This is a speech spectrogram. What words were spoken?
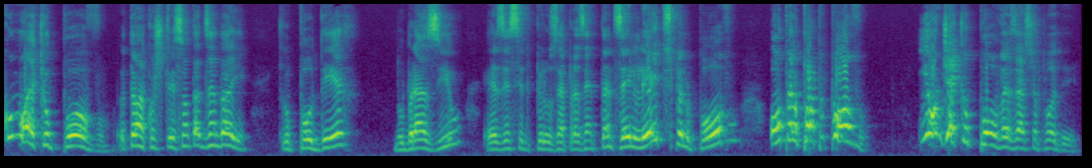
Como é que o povo, então a Constituição está dizendo aí, que o poder no Brasil é exercido pelos representantes eleitos pelo povo ou pelo próprio povo. E onde é que o povo exerce o poder?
